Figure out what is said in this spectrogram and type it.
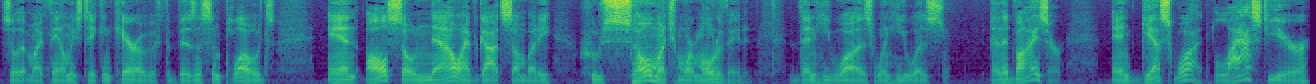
so that my family's taken care of if the business implodes. And also, now I've got somebody who's so much more motivated than he was when he was an advisor. And guess what? Last year,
